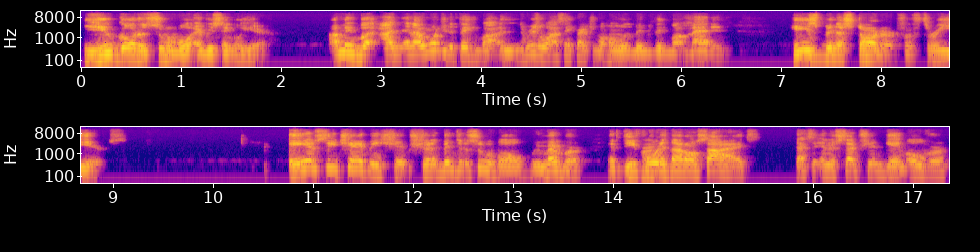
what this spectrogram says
you go to the Super Bowl every single year. I mean, but I, and I want you to think about, and the reason why I say Patrick Mahomes made me think about Madden, he's been a starter for three years. AFC Championship should have been to the Super Bowl. Remember, if Dee Ford right. is not on sides, that's an interception. Game over.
